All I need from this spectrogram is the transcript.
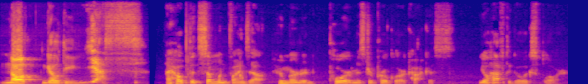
Not guilty. Yes! I hope that someone finds out who murdered poor Mr. Prochlorococcus. You'll have to go explore.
